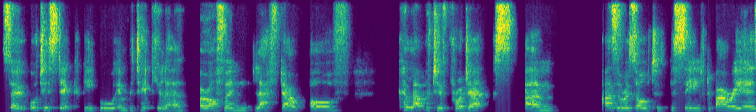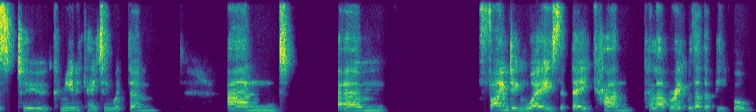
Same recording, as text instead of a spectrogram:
So autistic people in particular are often left out of collaborative projects um, as a result of perceived barriers to communicating with them and um, finding ways that they can collaborate with other people.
